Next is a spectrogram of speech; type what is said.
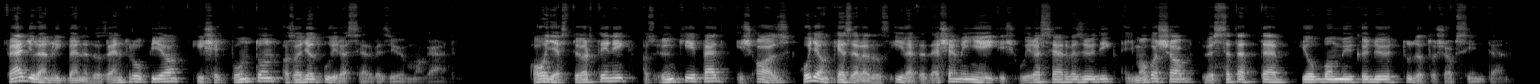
Felgyülemlik benned az entrópia, és egy ponton az agyad újra szervezi önmagát. Ahogy ez történik, az önképed és az, hogyan kezeled az életed eseményeit is újra szerveződik egy magasabb, összetettebb, jobban működő, tudatosabb szinten.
